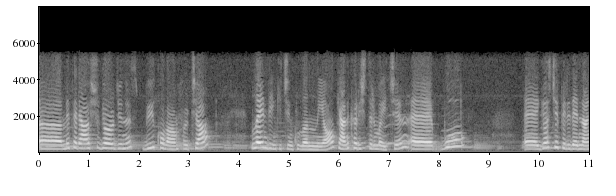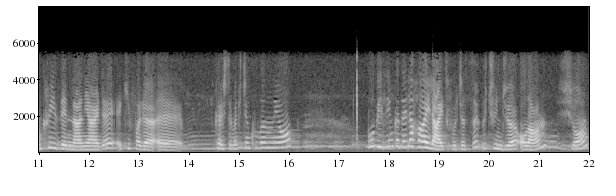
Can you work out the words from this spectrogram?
Ee, mesela şu gördüğünüz büyük olan fırça blending için kullanılıyor. Yani karıştırma için. Ee, bu e, göz çeperi denilen, crease denilen yerde iki farı e, karıştırmak için kullanılıyor. Bu bildiğim kadarıyla highlight fırçası. Üçüncü olan şu.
